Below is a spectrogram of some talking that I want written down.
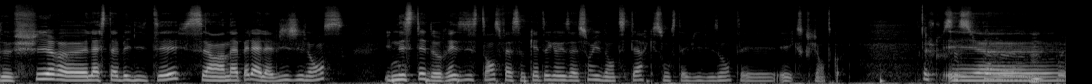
de fuir euh, la stabilité. C'est un appel à la vigilance, une esthète de résistance face aux catégorisations identitaires qui sont stabilisantes et, excluantes. Quoi. Je trouve ça super. Euh,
